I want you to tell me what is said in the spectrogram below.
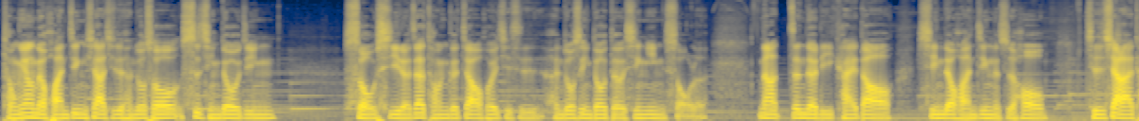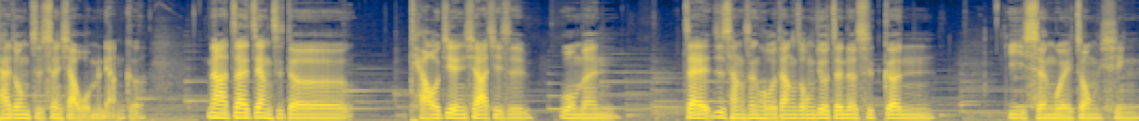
同样的环境下，其实很多时候事情都已经熟悉了，在同一个教会，其实很多事情都得心应手了。那真的离开到新的环境的时候，其实下来台中只剩下我们两个。那在这样子的条件下，其实我们。在日常生活当中，就真的是更以神为中心。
